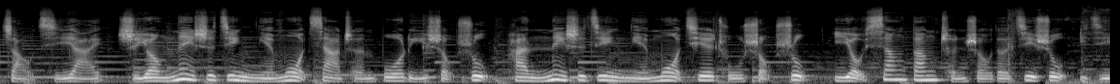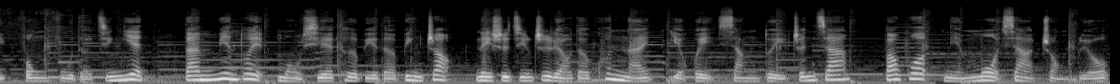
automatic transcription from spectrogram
早期癌，使用内视镜黏膜下层剥离手术和内视镜黏膜切除手术，已有相当成熟的技术以及丰富的经验。但面对某些特别的病灶，内视镜治疗的困难也会相对增加，包括黏膜下肿瘤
